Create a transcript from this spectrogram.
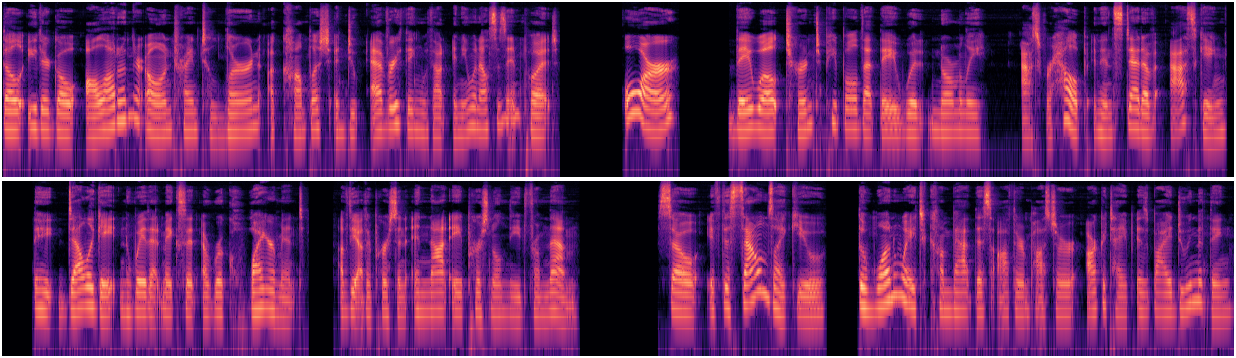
They'll either go all out on their own, trying to learn, accomplish, and do everything without anyone else's input, or they will turn to people that they would normally ask for help. And instead of asking, they delegate in a way that makes it a requirement of the other person and not a personal need from them. So, if this sounds like you, the one way to combat this author imposter archetype is by doing the thing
